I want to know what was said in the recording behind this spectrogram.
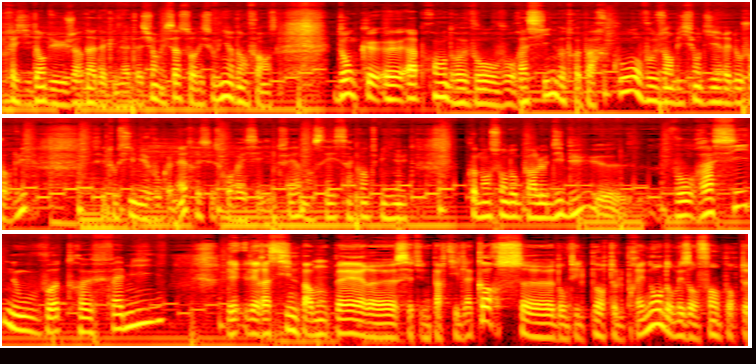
président du jardin d'acclimatation, mais ça, ce sont des souvenirs d'enfance. Donc, euh, apprendre vos, racines, votre parcours, vos ambitions d'hier et d'aujourd'hui, c'est aussi mieux vous connaître, et c'est ce qu'on va essayer de faire dans ces 50 minutes. Commençons donc par le début. Euh, vos racines ou votre famille les, racines par mon père, euh, c'est une partie de la Corse euh, dont il porte le prénom, dont mes enfants portent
